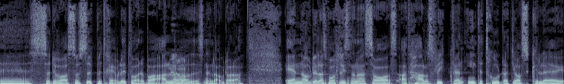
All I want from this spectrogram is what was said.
Eh, så det var så supertrevligt var det bara, alla Ja. var snälla och glada. En av deras sportlyssnarna sa att hans flickvän inte trodde att jag skulle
